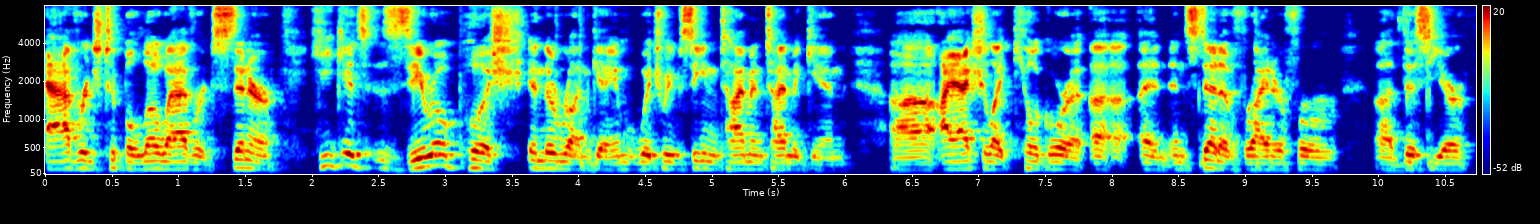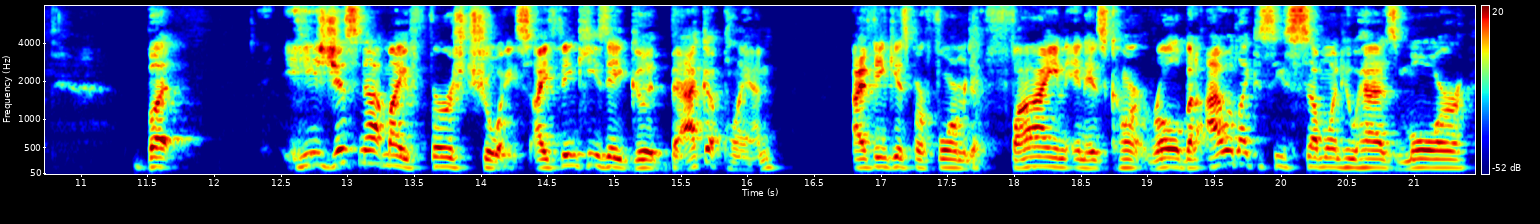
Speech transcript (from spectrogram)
average to below average center. He gets zero push in the run game, which we've seen time and time again. Uh, I actually like Kilgore uh, uh instead of Reiter for uh, this year, but he's just not my first choice. I think he's a good backup plan. I think he's performed fine in his current role, but I would like to see someone who has more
